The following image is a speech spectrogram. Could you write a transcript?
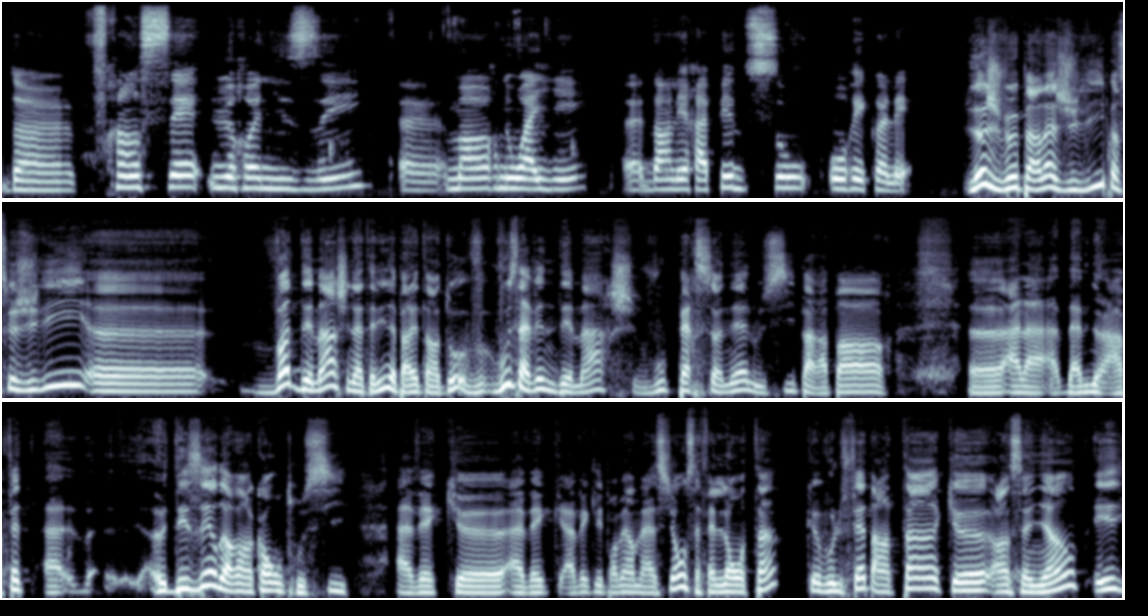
d'un français huronisé, euh, mort noyé euh, dans les rapides du au Récollet. Là, je veux parler à Julie parce que Julie, euh, votre démarche, et Nathalie en a parlé tantôt, vous, avez une démarche, vous, personnelle aussi, par rapport euh, à la. Ben, en fait, un désir de rencontre aussi avec, euh, avec, avec les Premières Nations. Ça fait longtemps que vous le faites en tant qu'enseignante et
